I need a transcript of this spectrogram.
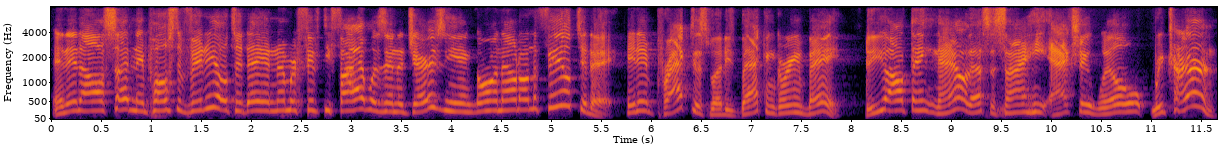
And then all of a sudden they post a video today and number 55 was in a jersey and going out on the field today. He didn't practice, but he's back in Green Bay. Do you all think now that's a sign he actually will return?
